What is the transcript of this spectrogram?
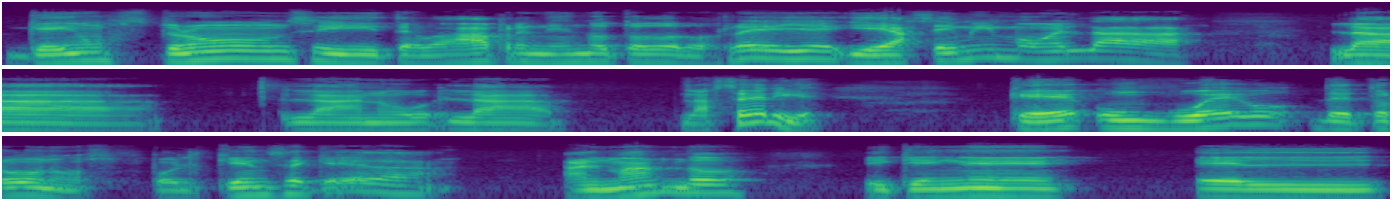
Game of Thrones y te vas aprendiendo todos los reyes, y así mismo es la, la, la, la, la serie, que es un juego de tronos, por quién se queda al mando y quién es el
